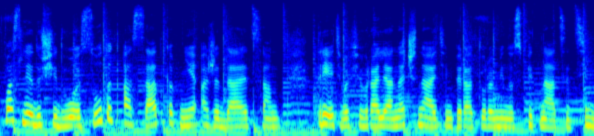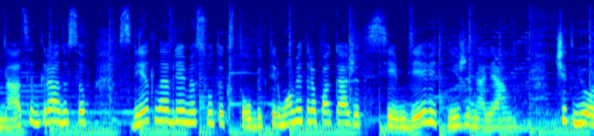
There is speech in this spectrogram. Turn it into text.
В последующие двое суток осадков не ожидается. 3 февраля ночная температура минус 15-17 градусов. В светлое время суток столбик термометра покажет 7-9 ниже 0. 4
